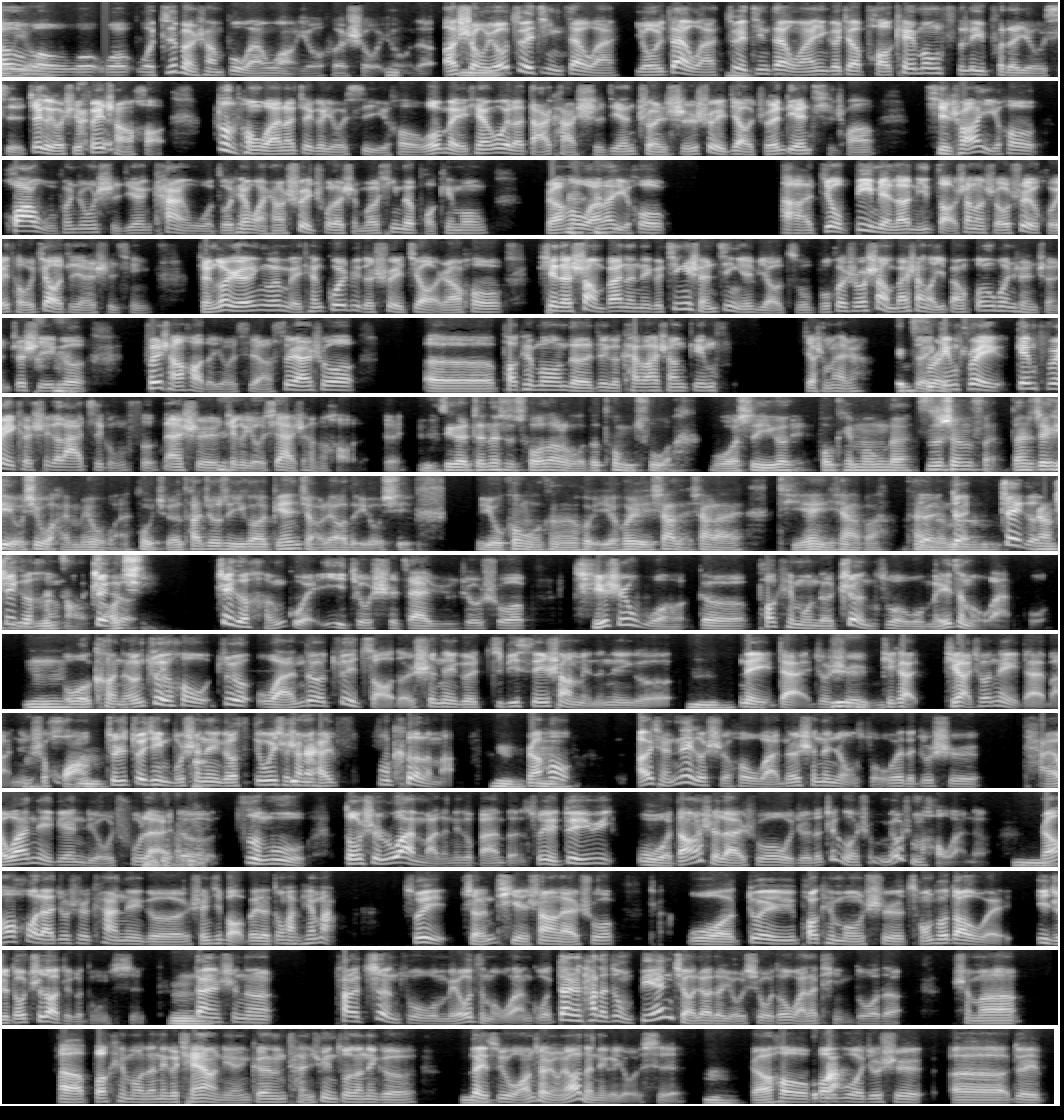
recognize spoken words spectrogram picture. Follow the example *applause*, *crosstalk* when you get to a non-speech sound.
哦，我我我我基本上不玩网游和手游的，啊手游最近在玩，有在玩，最近在玩一个叫 Pokemon Sleep 的游戏，这个游戏非常好。自从玩了这个游戏以后，我每天为了打卡时间，准时睡觉，准点起床，起床以后花五分钟时间看我昨天晚上睡出了什么新的 Pokemon，然后完了以后，啊，就避免了你早上的时候睡回头觉这件事情。整个人因为每天规律的睡觉，然后现在上班的那个精神劲也比较足，不会说上班上到一半昏昏沉沉。这是一个 *laughs* 非常好的游戏啊！虽然说，呃，Pokemon 的这个开发商 Game 叫什么来着？对，Game Freak，Game Freak 是个垃圾公司，但是这个游戏还是很好的。对你这个真的是戳到了我的痛处啊！我是一个 Pokemon 的资深粉，但是这个游戏我还没有玩，我觉得它就是一个边角料的游戏。有空我可能会也会下载下来体验一下吧，看能不能这个这个很这个这个很诡异，就是在于就是说，其实我的 Pokemon 的正作我没怎么玩过，嗯，我可能最后最玩的最早的是那个 GBC 上面的那个，嗯，那一代就是皮卡皮卡丘那一代吧，就是黄，就是最近不是那个 Switch 上面还复刻了嘛，嗯，然后而且那个时候玩的是那种所谓的就是台湾那边流出来的。字幕都是乱码的那个版本，所以对于我当时来说，我觉得这个是没有什么好玩的。然后后来就是看那个神奇宝贝的动画片嘛，所以整体上来说，我对于 Pokemon 是从头到尾一直都知道这个东西。嗯，但是呢，它的正作我没有怎么玩过，但是它的这种边角料的游戏我都玩的挺多的，什么呃 Pokemon 的那个前两年跟腾讯做的那个类似于王者荣耀的那个游戏，嗯，然后包括就是呃对。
